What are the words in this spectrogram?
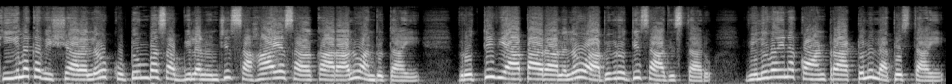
కీలక విషయాలలో కుటుంబ సభ్యుల నుంచి సహాయ సహకారాలు అందుతాయి. వృత్తి వ్యాపారాలలో అభివృద్ధి సాధిస్తారు. విలువైన కాంట్రాక్టులు లభిస్తాయి.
